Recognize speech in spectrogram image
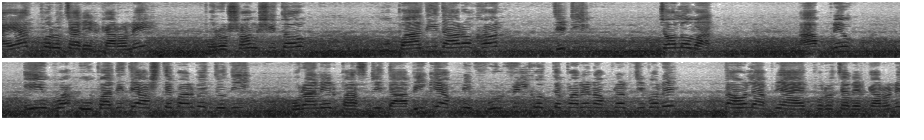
আয়াত প্রচারের কারণে প্রশংসিত উপাধি ধারক হন যেটি চলমান। আপনিও এই উপাধিতে আসতে পারবেন যদি কোরআনের পাঁচটি দাবিকে আপনি ফুলফিল করতে পারেন আপনার জীবনে, তাহলে আপনি আয়াত প্রচারের কারণে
